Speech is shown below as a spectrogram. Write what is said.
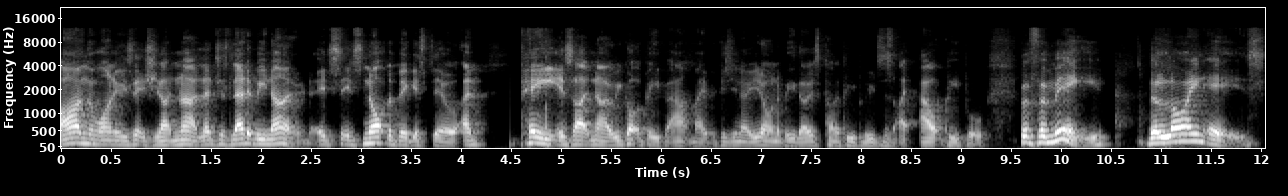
I'm the one who's literally like, no, let's just let it be known. It's it's not the biggest deal. And Pete is like, no, we got to beep it out, mate, because you know you don't want to be those kind of people who just like out people. But for me, the line is,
